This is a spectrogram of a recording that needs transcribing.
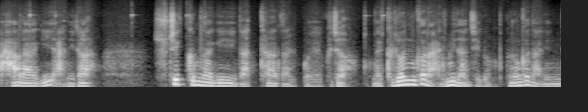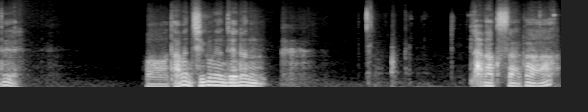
하락이 아니라 수직 급락이 나타날 거예요. 그죠? 네, 그런 건 아닙니다. 지금 그런 건 아닌데 어, 다만 지금 현재는 라박사가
